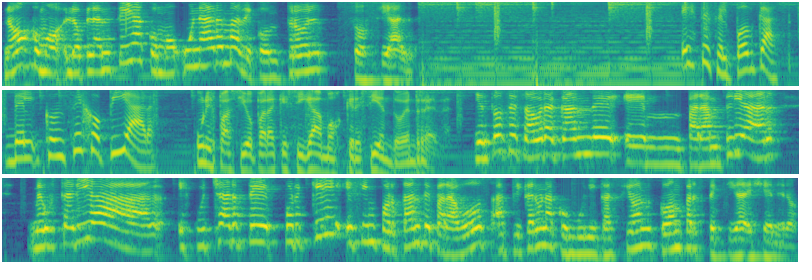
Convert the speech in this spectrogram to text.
¿no? Como lo plantea como un arma de control social. Este es el podcast del Consejo PR. Un espacio para que sigamos creciendo en red. Y entonces ahora, Cande, em, para ampliar, me gustaría escucharte por qué es importante para vos aplicar una comunicación con perspectiva de género.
